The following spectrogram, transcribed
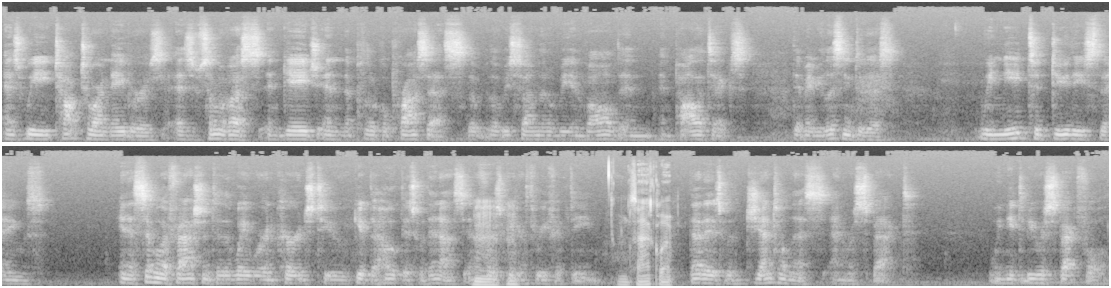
as we talk to our neighbors, as some of us engage in the political process, there'll, be some that will be involved in, in politics that may be listening to this. We need to do these things in a similar fashion to the way we're encouraged to give the hope that's within us in mm-hmm. 1 Peter 3.15. Exactly. That is with gentleness and respect. We need to be respectful.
